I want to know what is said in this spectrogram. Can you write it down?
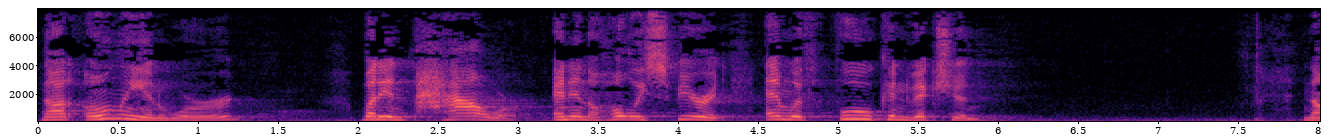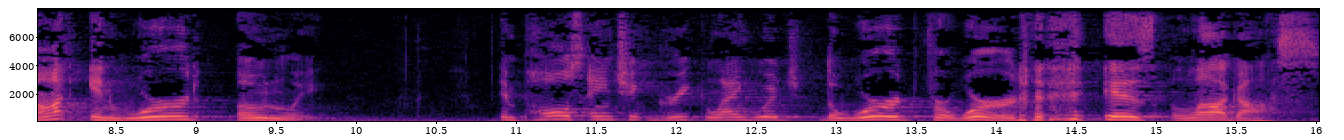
not only in word, but in power and in the Holy Spirit and with full conviction. Not in word only. In Paul's ancient Greek language, the word for word is logos.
